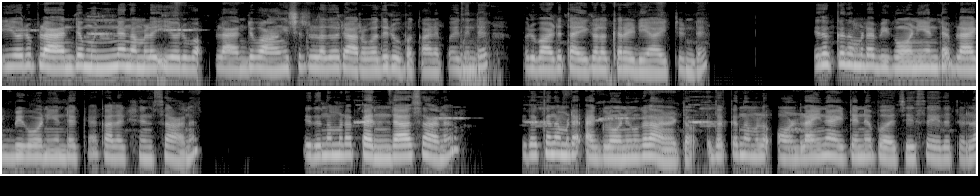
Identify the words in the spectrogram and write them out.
ഈ ഒരു പ്ലാന്റ് മുന്നേ നമ്മൾ ഈ ഒരു പ്ലാന്റ് വാങ്ങിച്ചിട്ടുള്ളത് ഒരു അറുപത് രൂപക്കാണ്. ഇപ്പോൾ ഇതിന്റെ ഒരുപാട് തൈകളൊക്കെ റെഡി ആയിട്ടുണ്ട്. ഇതൊക്കെ നമ്മുടെ ബിഗോണിയന്റെ ബ്ലാക്ക് ബിഗോണിയന്റെ ഒക്കെ കളക്ഷൻസ് ആണ്. ഇത് നമ്മുടെ പെൻഡാസ് ആണ്. ഇതൊക്കെ നമ്മുടെ അഗ്ലോണിമുകളാണ് കേട്ടോ. ഇതൊക്കെ നമ്മൾ ഓൺലൈനായിട്ട് തന്നെ പർച്ചേസ് ചെയ്തിട്ടുള്ള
